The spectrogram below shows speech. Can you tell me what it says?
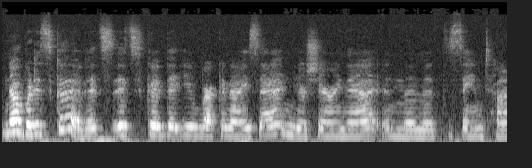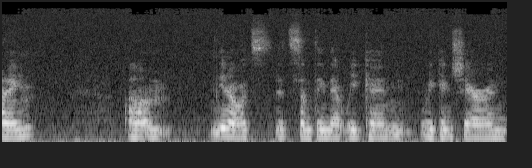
No, but it's good. It's it's good that you recognize that and you're sharing that, and then at the same time, um, you know, it's it's something that we can we can share and.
